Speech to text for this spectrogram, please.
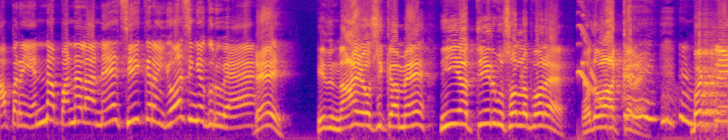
அப்புறம் என்ன பண்ணலான்னு சீக்கிரம் யோசிங்க குருவே. டேய் இது நான் யோசிக்காம ஏன் தீர்வு சொல்ல போற? உதவாக்கற பட்லி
